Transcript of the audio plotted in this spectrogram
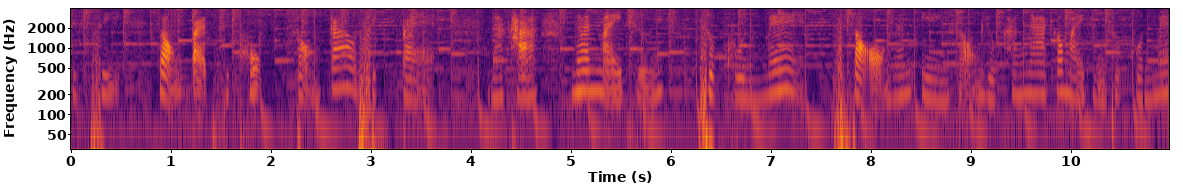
14 2 8 16 2 9 18 นะคะ นั่นหมายถึงสุขุนแม่ 2 นั่นเอง 2 อยู่ข้างหน้าก็หมายถึงสุขุนแม่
